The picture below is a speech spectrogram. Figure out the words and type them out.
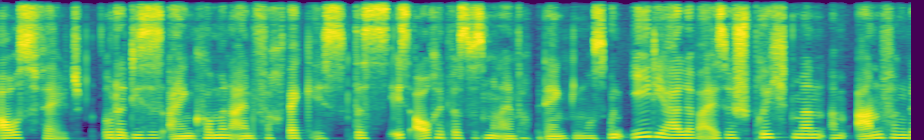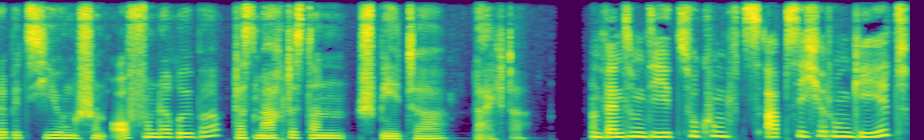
ausfällt oder dieses Einkommen einfach weg ist. Das ist auch etwas, was man einfach bedenken muss. Und idealerweise spricht man am Anfang der Beziehung schon offen darüber. Das macht es dann später leichter. Und wenn es um die Zukunftsabsicherung geht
